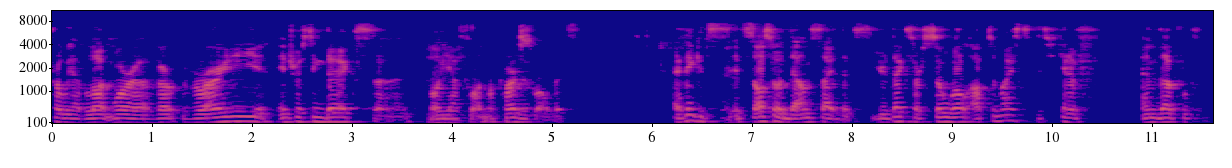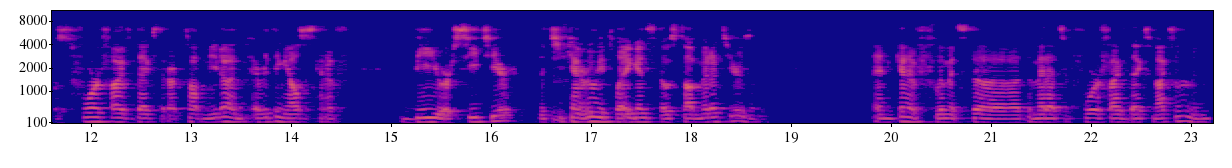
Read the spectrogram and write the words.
probably have a lot more uh, var- variety, interesting decks. Uh, well, you have a lot more cards as well. But I think it's it's also a downside that your decks are so well optimized that you kind of end up with four or five decks that are top meta, and everything else is kind of B or C tier that you can't really play against those top meta tiers, and and kind of limits the the meta to four or five decks maximum. And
